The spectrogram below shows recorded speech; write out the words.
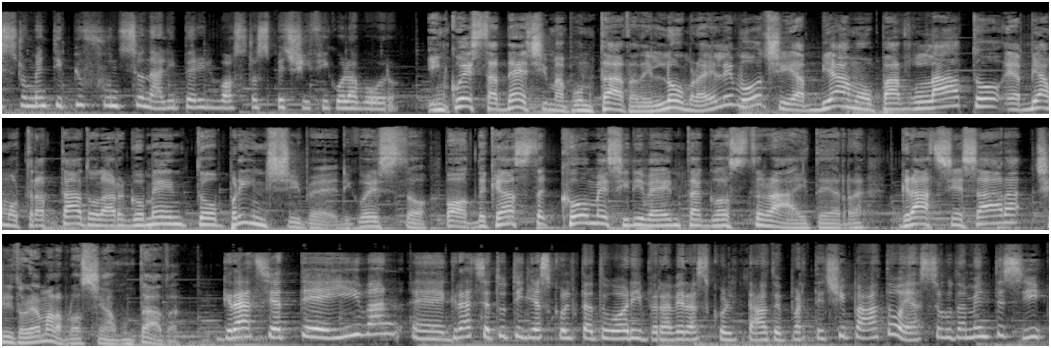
strumenti più funzionali per il vostro specifico lavoro. In questa decima puntata dell'Ombra e le Voci abbiamo parlato e abbiamo trattato l'argomento principe di questo podcast, come si diventa ghostwriter. Grazie Sara, ci ritroviamo alla prossima puntata. Grazie a te Ivan, eh, grazie a tutti gli ascoltatori per aver ascoltato e partecipato e assolutamente sì,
